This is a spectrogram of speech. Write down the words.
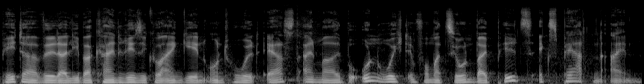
Peter will da lieber kein Risiko eingehen und holt erst einmal beunruhigt Informationen bei Pilzexperten ein.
